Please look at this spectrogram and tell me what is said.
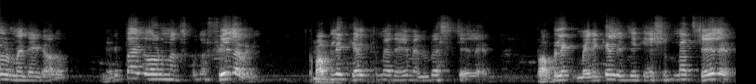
గవర్నమెంటే కాదు మిగతా గవర్నమెంట్స్ కూడా ఫెయిల్ అవి పబ్లిక్ హెల్త్ మీద ఏం ఇన్వెస్ట్ చేయలేదు. పబ్లిక్ మెడికల్ ఎడ్యుకేషన్ మీద చేయలేదు.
